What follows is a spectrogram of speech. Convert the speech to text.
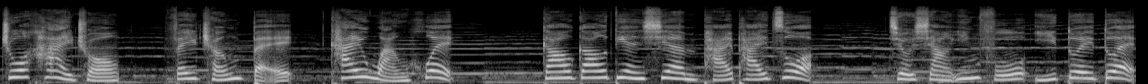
捉害虫，飞城北开晚会。高高电线排排坐。就像音符一对对，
